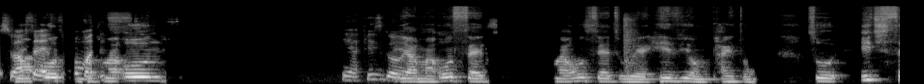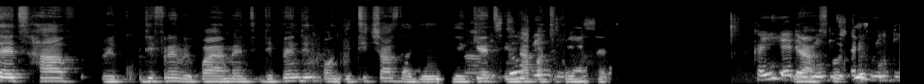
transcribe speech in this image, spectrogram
So after own, months, my own yeah, please go. Yeah, on. my own set, my own set were heavy on Python. So each set have requ different requirements depending on the teachers that they, they uh, get in that windy. particular set. Can you hear the yeah, wind? So it's very windy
